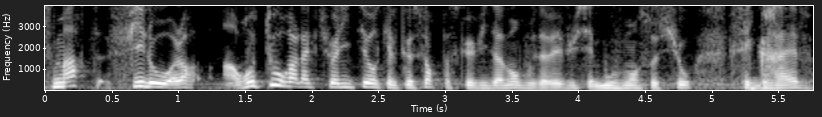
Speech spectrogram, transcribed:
Smart Philo. Alors, un retour à l'actualité en quelque sorte, parce qu'évidemment, vous avez vu ces mouvements sociaux, ces grèves,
